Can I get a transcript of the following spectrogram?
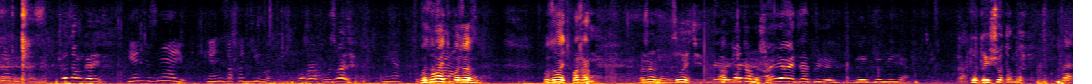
обратно? Что там горит? Я не знаю, я не заходила. Пожарку вызвали? Нет. Вызывайте пожарных. Вызывайте пожарных. Пожарную вызывайте. А кто там еще? А я это пили для, меня. Кто-то еще там. Да.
